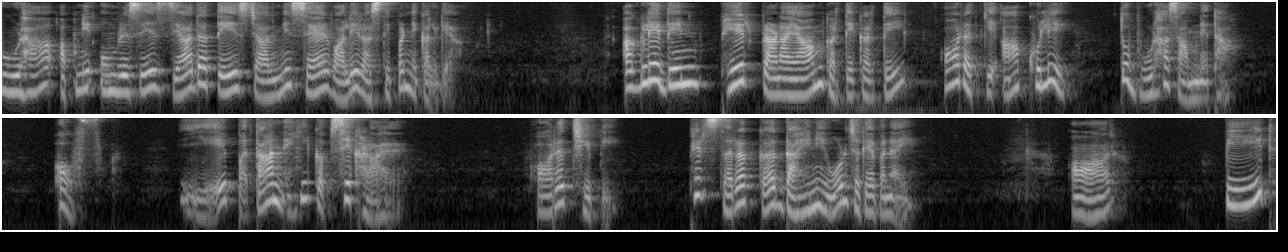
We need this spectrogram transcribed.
बूढ़ा अपनी उम्र से ज़्यादा तेज चाल में सैर वाले रास्ते पर निकल गया। अगले दिन फिर प्राणायाम करते करते औरत की आँख खुली तो बूढ़ा सामने था। ओफ ये पता नहीं कब से खड़ा है। औरत छेपी, फिर सरक कर दाहिनी ओर जगह बनाई। और, पीठ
